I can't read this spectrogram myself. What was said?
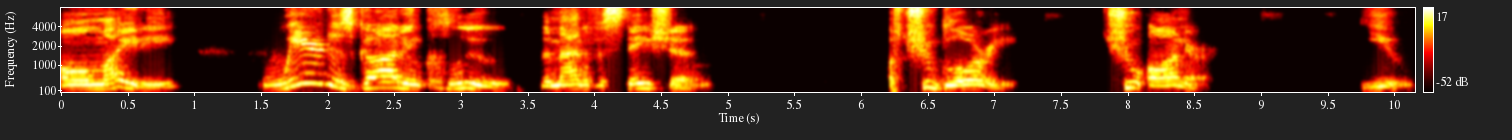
almighty? Where does God include the manifestation of true glory, true honor? you.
